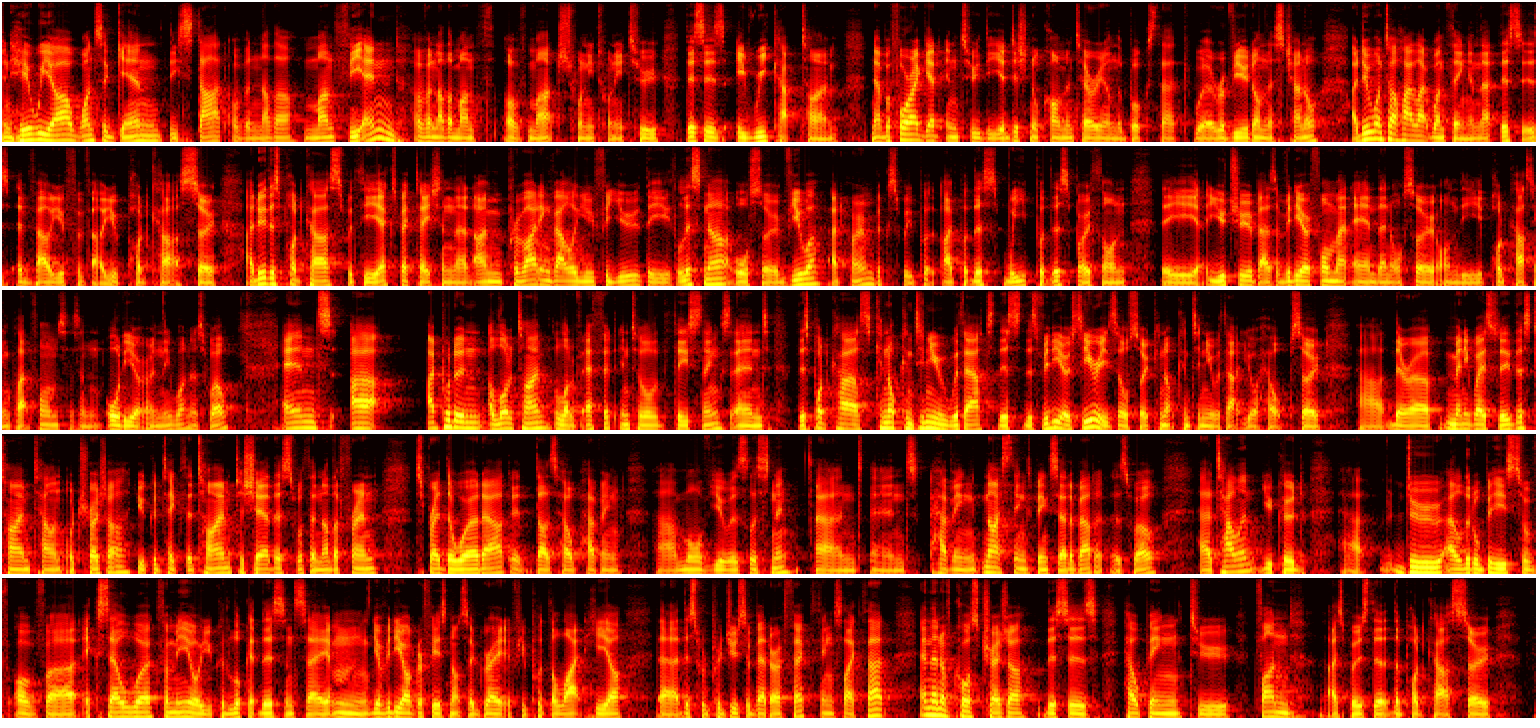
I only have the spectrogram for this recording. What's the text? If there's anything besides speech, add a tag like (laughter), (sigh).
And here we are once again, the start of another month, the end of another month of March 2022. This is a recap time. Now, before I get into the additional commentary on the books that were reviewed on this channel, I do want to highlight one thing, and that this is a value for value podcast. So I do this podcast with the expectation that I'm providing value for you, the listener, also viewer at home, because we put I put this, we put this both on the YouTube as a video format and then also on the podcasting platforms as an audio only one as well. And uh, I put in a lot of time, a lot of effort into these things, and this podcast cannot continue without this. This video series also cannot continue without your help. So uh, there are many ways to do this: time, talent, or treasure. You could take the time to share this with another friend, spread the word out. It does help having uh, more viewers listening and and having nice things being said about it as well uh, talent. You could uh, do a little piece of, of uh, Excel work for me, or you could look at this and say, mm, your videography is not so great. If you put the light here, uh, this would produce a better effect, things like that. And then, of course, treasure. This is helping to fund, I suppose, the, the podcast. So,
